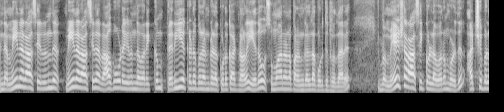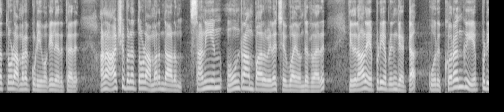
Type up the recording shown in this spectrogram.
இந்த மீன ராசியிலிருந்து மீன ராசியில் ராகுவோடு இருந்த வரைக்கும் பெரிய கெடுபலன்களை கொடுக்காட்டினாலும் ஏதோ சுமாரான பலன்கள் தான் கொடுத்துட்டு இருந்தார். இப்போ மேஷ ராசிக்குள்ளே வரும்பொழுது ஆட்சி பலத்தோடு அமரக்கூடிய வகையில் இருக்கார். ஆனால் ஆட்சி பலத்தோடு அமர்ந்தாலும் சனியின் மூன்றாம் பார்வையில் செவ்வாய் வந்துடுறாரு. இதனால் எப்படி அப்படின்னு கேட்டால் ஒரு குரங்கு எப்படி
